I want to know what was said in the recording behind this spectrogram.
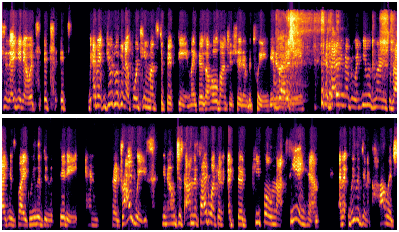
you know, it's it's it's and it, you're looking at 14 months to 15 like there's a whole bunch of shit in between you know right. what i mean because i remember when he was learning to ride his bike we lived in the city and the driveways you know just on the sidewalk and uh, the people not seeing him and it, we lived in a college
